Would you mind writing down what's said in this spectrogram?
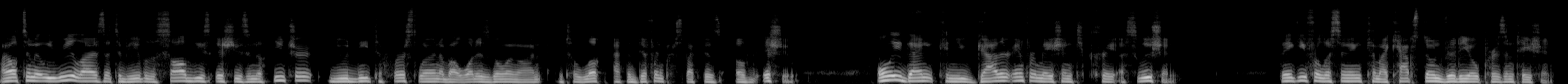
I ultimately realized that to be able to solve these issues in the future, you would need to first learn about what is going on and to look at the different perspectives of the issue. Only then can you gather information to create a solution. Thank you for listening to my capstone video presentation.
